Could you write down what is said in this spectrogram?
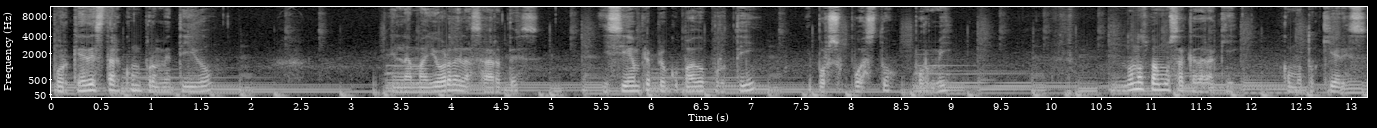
¿Por qué he de estar comprometido la mayor de las artes y siempre preocupado por ti y por supuesto por mí. No nos vamos a quedar aquí, como tú quieres,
